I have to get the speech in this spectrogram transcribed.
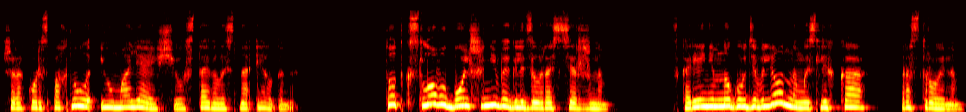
Широко распахнула и умоляюще уставилась на Элдена. Тот, к слову, больше не выглядел рассерженным. Скорее, немного удивленным и слегка расстроенным.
